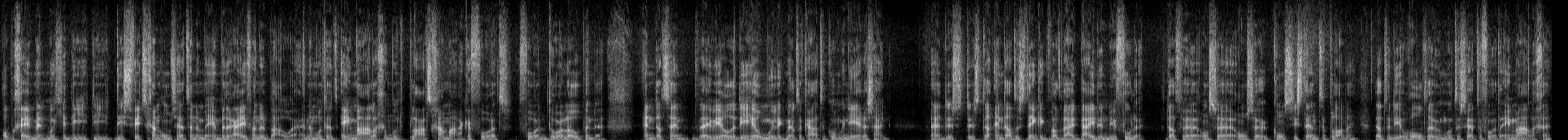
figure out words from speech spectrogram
op een gegeven moment moet je die, die, die switch gaan omzetten. En dan ben je een bedrijf aan het bouwen. En dan moet het eenmalige moet plaats gaan maken voor het, voor het doorlopende. En dat zijn twee werelden die heel moeilijk met elkaar te combineren zijn. dus, dus en dat is denk ik wat wij beiden nu voelen dat we onze, onze consistente plannen, dat we die op hold hebben moeten zetten voor het eenmalige.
